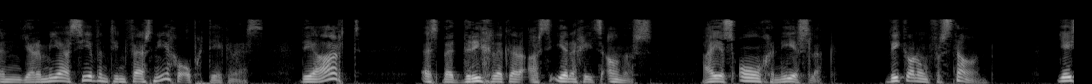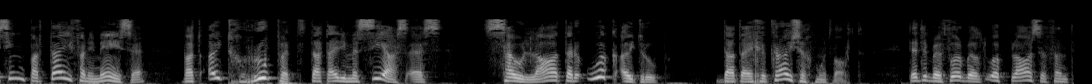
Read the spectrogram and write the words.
in Jeremia 17 vers 9 opgeteken is. Die hart is bedriegliker as enigiets anders. Hy is ongeneeslik. Wie kan hom verstaan? Jy sien party van die mense wat uitgeroep het dat hy die Messias is, sou later ook uitroep dat hy gekruisig moet word. Dit het byvoorbeeld ook plaasgevind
